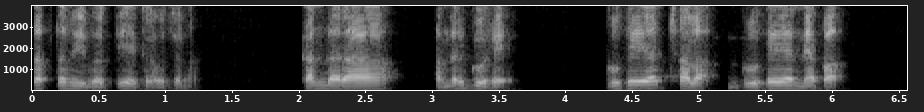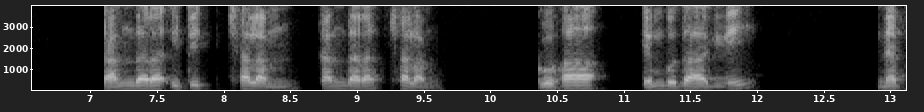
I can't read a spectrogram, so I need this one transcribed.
ಸಪ್ತಮಿ ಭಕ್ತಿ ಏಕವಚನ ಕಂದರ ಅಂದ್ರೆ ಗುಹೆ. ಗುಹೆಯ ಛಲ, ಗುಹೆಯ ನೆಪ. ಕಂದರ ಇತಿ ಛಲಂ, ಕಂದರ ಛಲಂ. ಗುಹಾ ಎಂಬುದಾಗಿ ನೆಪ.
